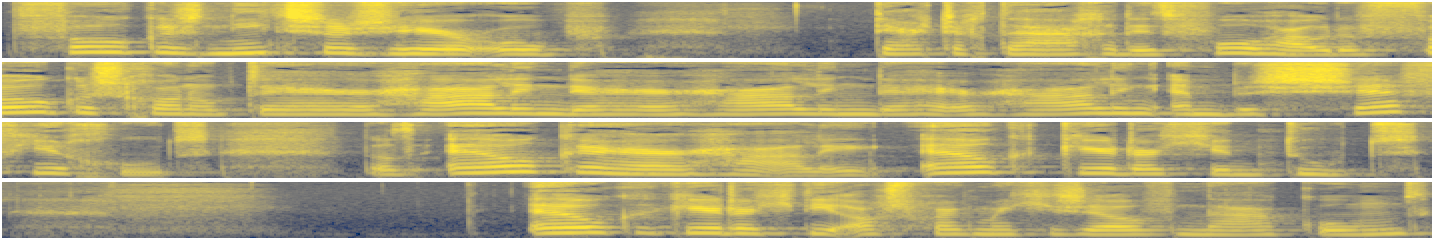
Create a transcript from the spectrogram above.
focus niet zozeer op 30 dagen dit volhouden. Focus gewoon op de herhaling, de herhaling, de herhaling. En besef je goed dat elke herhaling, elke keer dat je het doet, elke keer dat je die afspraak met jezelf nakomt,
